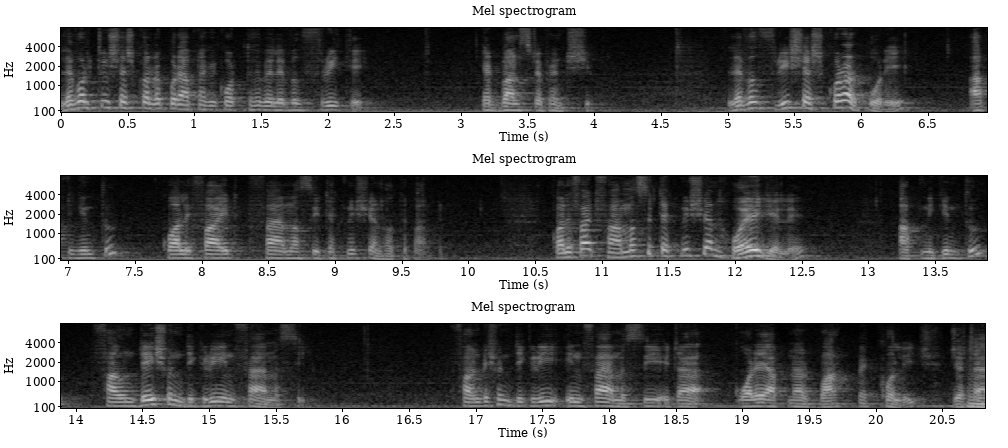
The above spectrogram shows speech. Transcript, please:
লেভেল টু শেষ করার পরে আপনাকে করতে হবে লেভেল থ্রিতে অ্যাডভান্সড অ্যাপ্রেন্টিসশিপ লেভেল থ্রি শেষ করার পরে আপনি কিন্তু কোয়ালিফাইড ফার্মাসি টেকনিশিয়ান হতে পারবেন। কোয়ালিফাইড ফার্মাসি টেকনিশিয়ান হয়ে গেলে আপনি কিন্তু foundation degree in pharmacy foundation degree in pharmacy এটা করে আপনার বার্কবেক কলেজ যেটা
